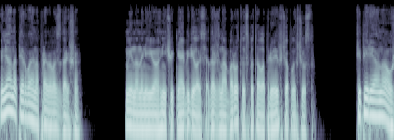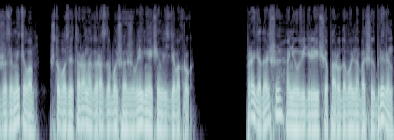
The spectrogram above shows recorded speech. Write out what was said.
Лиана первая направилась дальше. Мина на нее ничуть не обиделась, а даже наоборот испытала прилив теплых чувств. Теперь и она уже заметила, что возле тарана гораздо больше оживления, чем везде вокруг. Пройдя дальше, они увидели еще пару довольно больших бревен,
